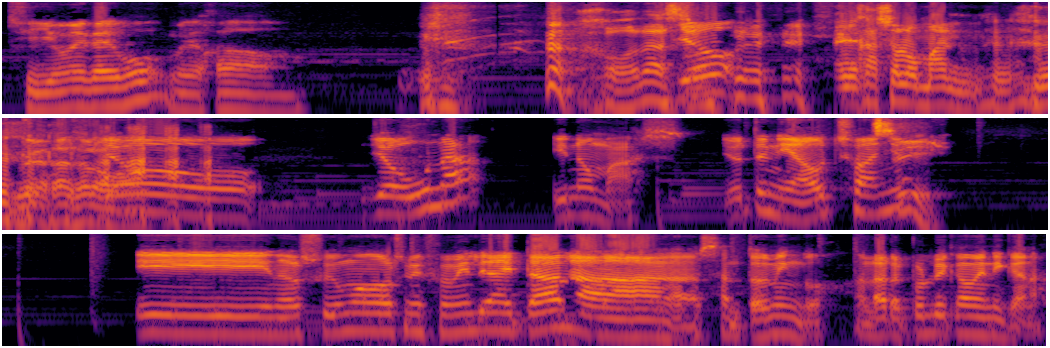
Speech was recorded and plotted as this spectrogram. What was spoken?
si yo me caigo, me deja... Jodas. Yo, Me deja solo man. me deja solo- yo, yo una y no más. Yo tenía ocho años Sí. y nos fuimos mi familia y tal a Santo Domingo, a la República Dominicana.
